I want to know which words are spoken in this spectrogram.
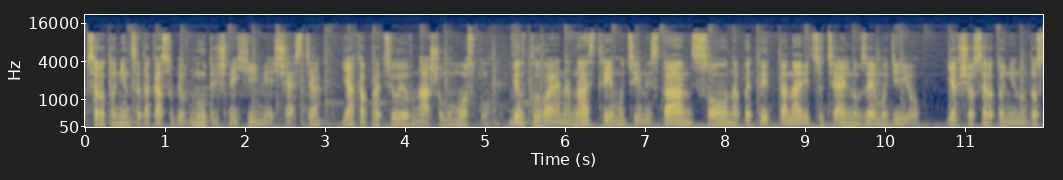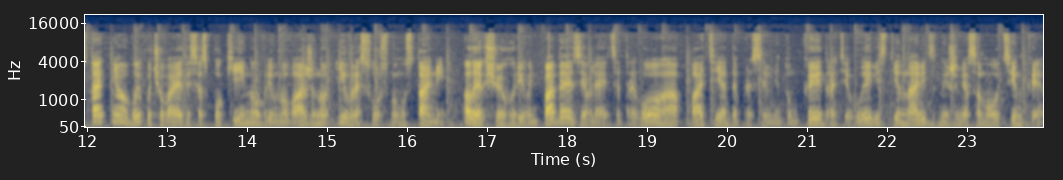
Серотонін це така собі внутрішня хімія щастя, яка працює в нашому мозку. Він впливає на настрій, емоційний стан, сон, апетит та навіть соціальну взаємодію. Якщо серотоніну достатньо, ви почуваєтеся спокійно, врівноважено і в ресурсному стані. Але якщо його рівень падає, з'являється тривога, апатія, депресивні думки, дратівливість і навіть зниження самооцінки.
